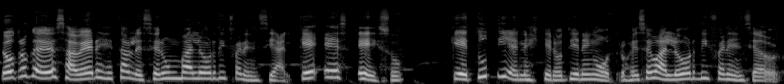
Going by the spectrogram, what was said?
Lo otro que debes saber es establecer un valor diferencial. ¿Qué es eso que tú tienes que no tienen otros? Ese valor diferenciador.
